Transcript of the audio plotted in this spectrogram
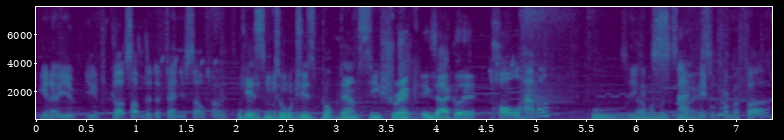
You know, you've, you've got something to defend yourself with. Get some torches, pop down to see Shrek. Exactly. Pole hammer, Ooh, so that you one can looks smack nice. people from afar.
